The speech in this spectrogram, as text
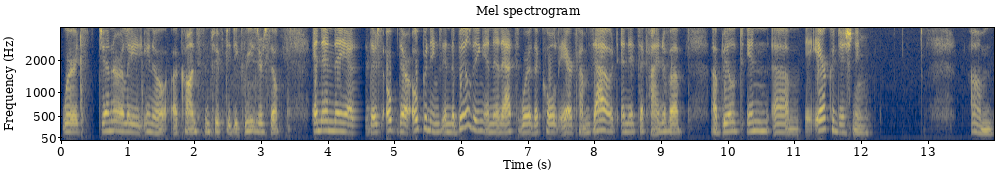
where it's generally you know a constant 50 degrees or so, and then they uh, there's op- there are openings in the building, and then that's where the cold air comes out, and it's a kind of a a built-in um, air conditioning um,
